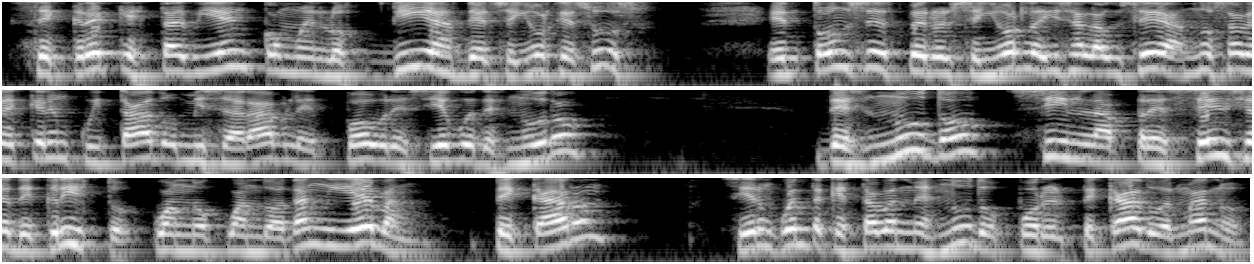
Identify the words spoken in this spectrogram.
se cree que está bien como en los días del Señor Jesús. Entonces, pero el Señor le dice a la Odisea, ¿no sabes que eres un cuitado, miserable, pobre, ciego y desnudo? Desnudo sin la presencia de Cristo. Cuando, cuando Adán y Eva pecaron, se dieron cuenta que estaban desnudos por el pecado, hermano.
